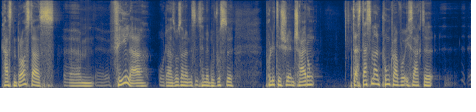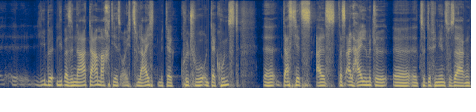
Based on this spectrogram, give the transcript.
Carsten Brosters ähm, äh, Fehler oder so, sondern es ist ja eine bewusste politische Entscheidung, dass das mal ein Punkt war, wo ich sagte, liebe, lieber Senat, da macht ihr es euch zu leicht mit der Kultur und der Kunst, äh, das jetzt als das Allheilmittel äh, äh, zu definieren, zu sagen,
